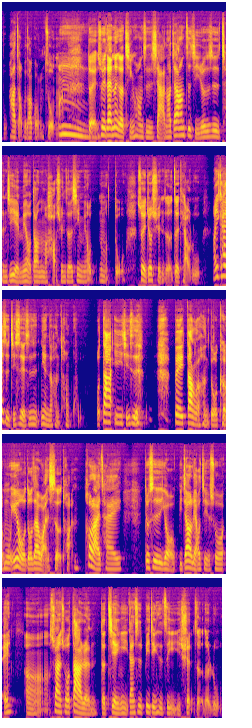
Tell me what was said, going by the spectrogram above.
不怕找不到工作嘛，嗯，对，所以在那个情况之下，然后加上自己就是成绩也没有到那么好，选择性没有那么多，所以就选择这条路。然后一开始其实也是念得很痛苦，我大一其实 被当了很多科目，因为我都在玩社团，后来才。就是有比较了解说，哎，呃，虽然说大人的建议，但是毕竟是自己选择的路，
